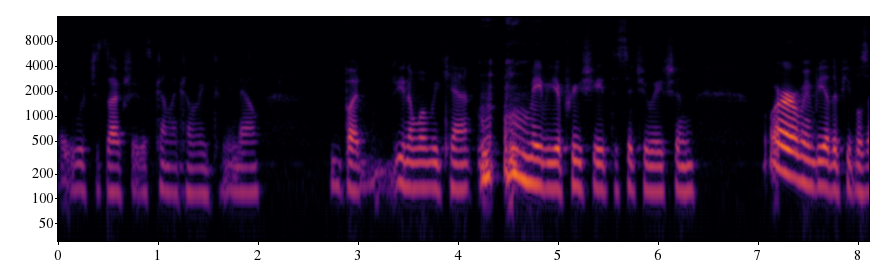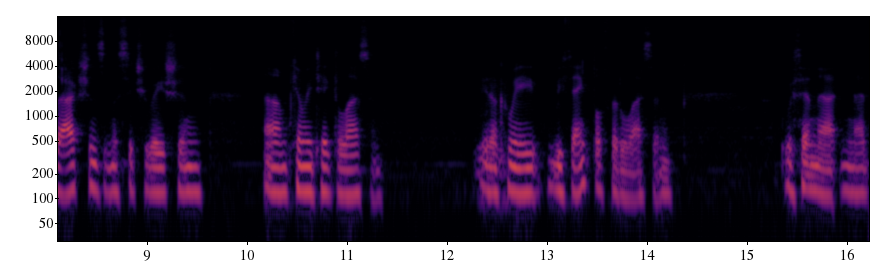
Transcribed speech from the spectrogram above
which is actually just kind of coming to me now. But, you know, when we can't maybe appreciate the situation or maybe other people's actions in the situation, um, can we take the lesson? You know, can we be thankful for the lesson within that? And that,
